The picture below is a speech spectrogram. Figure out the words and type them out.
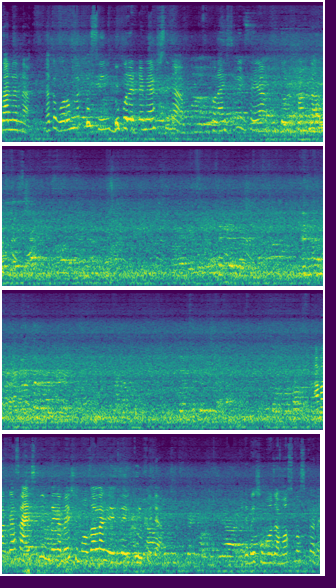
জানেন না, এত গরম লাগতেছি, দুপুরের টাইমে আসছি না, তখন আইসক্রিম খেয়ে ঠান্ডা আমার কাছে আইসক্রিম দেখে বেশি মজা লাগে যে কুলফিটা। এটা বেশি মজা মসমস করে?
